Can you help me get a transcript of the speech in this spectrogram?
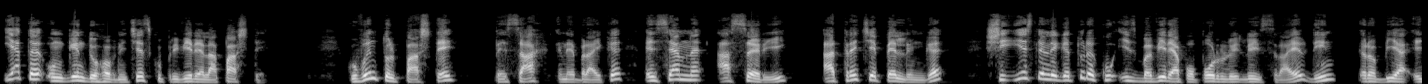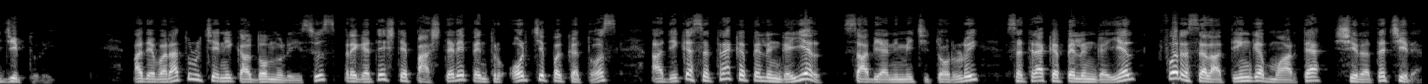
Iată un gând duhovnicesc cu privire la Paște. Cuvântul Paște, Pesah în ebraică, înseamnă a sări, a trece pe lângă și este în legătură cu izbăvirea poporului lui Israel din robia Egiptului. Adevăratul ucenic al Domnului Isus pregătește Paștele pentru orice păcătos, adică să treacă pe lângă el sabia nimicitorului, să treacă pe lângă el fără să-l atingă moartea și rătăcirea.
